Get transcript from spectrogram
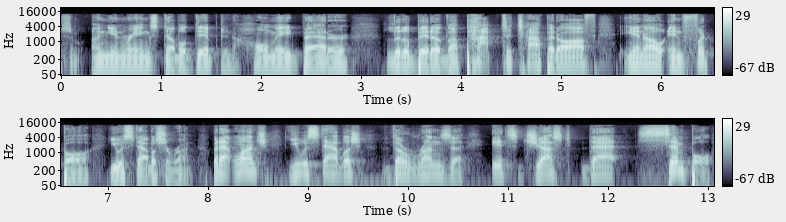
some onion rings double dipped in a homemade batter, a little bit of a pop to top it off. You know, in football, you establish a run. But at lunch, you establish the Runza. It's just that simple.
